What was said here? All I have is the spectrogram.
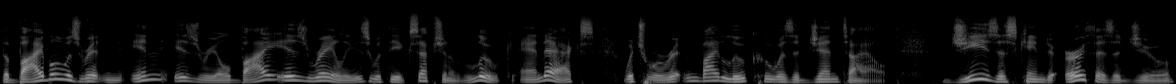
The Bible was written in Israel by Israelis with the exception of Luke and Acts, which were written by Luke who was a Gentile. Jesus came to earth as a Jew.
